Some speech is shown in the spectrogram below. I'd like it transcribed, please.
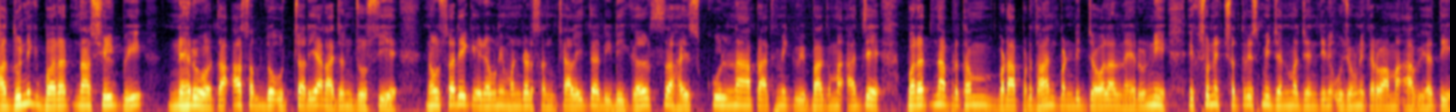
આધુનિક ભારતના શિલ્પી નહેરુ હતા. આ શબ્દો ઉચ્ચાર્યા રાજન જોશીએ. નવસારી કેળવણી મંડળ સંચાલિત ડીડી ગર્લ્સ હાઈસ્કૂલના પ્રાથમિક વિભાગમાં આજે ભારતના પ્રથમ વડાપ્રધાન પંડિત જવાહરલાલ નહેરુની એકસો ને છત્રીસમી જન્મજયંતિની ઉજવણી કરવામાં આવી હતી.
